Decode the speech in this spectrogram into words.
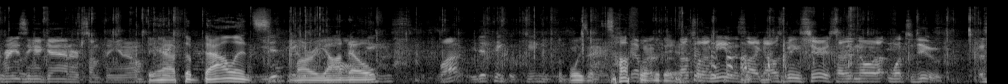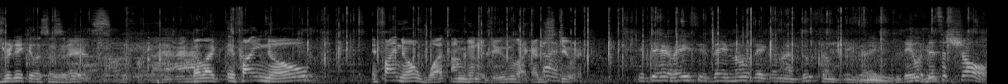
raising again or something, you know? They have to balance Mariano. What? You did pink with king. The boys are tough Yeah, over there. That's what I mean. It's like I was being serious. I didn't know what, what to do. As ridiculous as it is. But like, if I know, if I know what I'm gonna do, like I just do it. If they have aces, they know they're gonna do something, right? They, it's a show.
